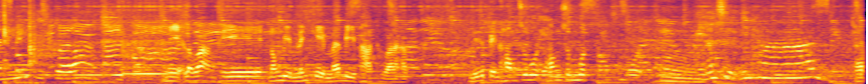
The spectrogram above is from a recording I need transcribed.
มันไม่มีตัวนี่ระหว่างที่น้องบีมเล่นเกมแม่บีพาทัวร์นะครับนี่จะเป็นห้องสมุดห้องสมุดสมุดอืมมีหนังสือนิทานใช่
